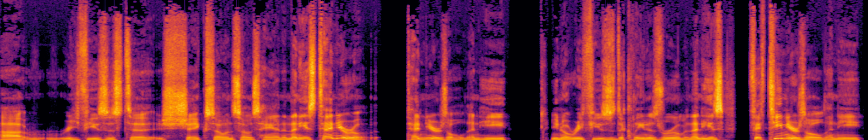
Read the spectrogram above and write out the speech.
uh, refuses to shake so and so's hand. And then he's 10, year, 10 years old and he, you know, refuses to clean his room. And then he's 15 years old and he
